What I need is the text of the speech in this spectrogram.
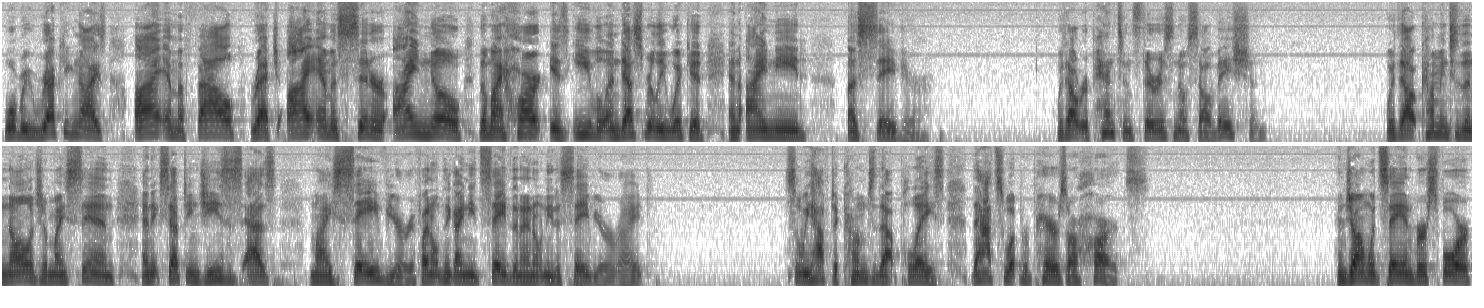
where we recognize I am a foul wretch. I am a sinner. I know that my heart is evil and desperately wicked, and I need a Savior. Without repentance, there is no salvation. without coming to the knowledge of my sin and accepting Jesus as my Savior. If I don't think I need saved, then I don't need a Savior, right? So we have to come to that place. That's what prepares our hearts. And John would say in verse 4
